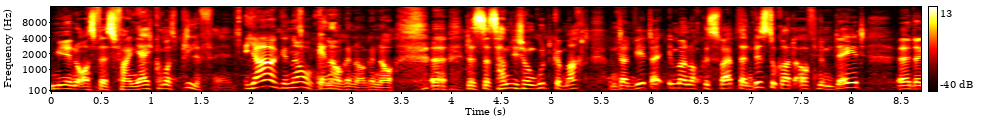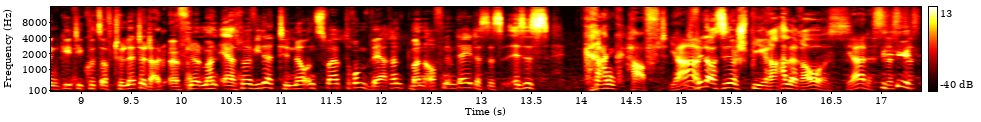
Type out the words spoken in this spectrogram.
mir in Ostwestfalen. Ja, ich komme aus Bielefeld. Ja, genau. Genau, genau, genau. Äh, Das, das haben die schon gut gemacht. Und dann wird da immer noch geswiped. Dann bist du gerade auf einem Date, äh, dann geht die kurz auf Toilette, dann öffnet man erstmal wieder Tinder und swiped rum, während man auf einem Date ist. Das, es ist krankhaft. Ja. Ich will aus dieser Spirale raus. Ja, das, das, das,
